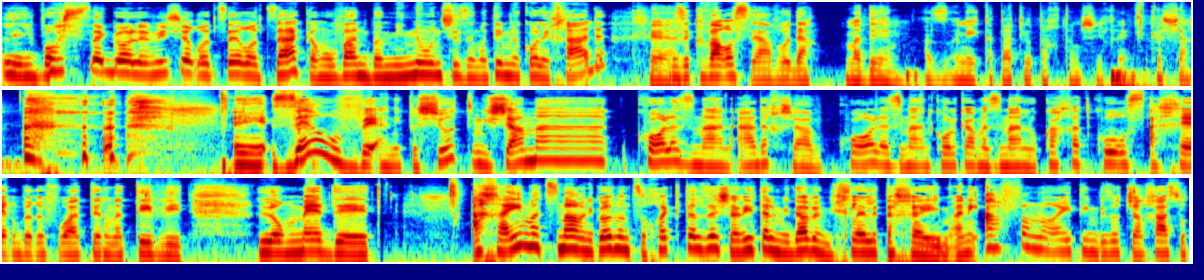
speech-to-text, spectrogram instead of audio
ללבוש סגול למי שרוצה, רוצה, כמובן במינון שזה מתאים לכל אחד, כן. וזה כבר עושה עבודה. מדהים. אז אני קטעתי אותך, תמשיכי. בבקשה. uh, זהו, ואני פשוט משם כל הזמן, עד עכשיו, כל הזמן, כל כמה זמן, לוקחת קורס אחר ברפואה אלטרנטיבית, לומדת. החיים עצמם, אני כל הזמן צוחקת על זה שאני תלמידה במכללת החיים. אני אף פעם לא הייתי בזאת שהלכה לעשות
